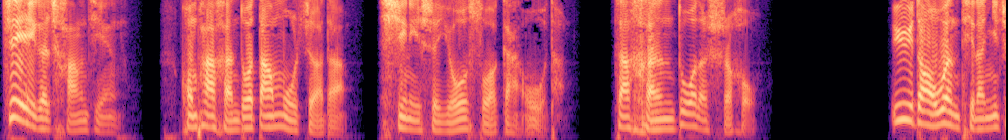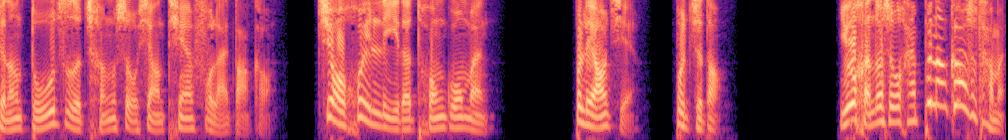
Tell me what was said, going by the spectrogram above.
这个场景，恐怕很多当牧者的心里是有所感悟的，在很多的时候。遇到问题了，你只能独自承受，向天父来祷告。教会里的童工们不了解、不知道，有很多时候还不能告诉他们。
